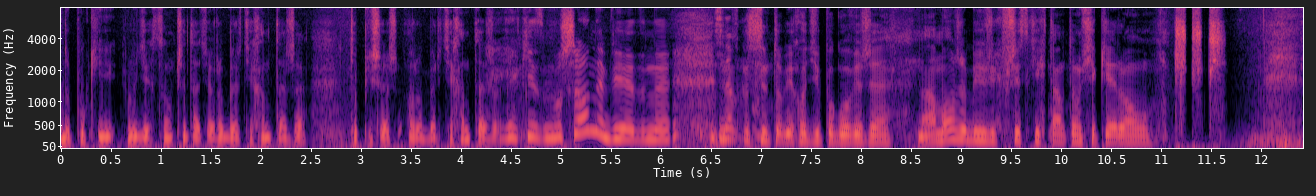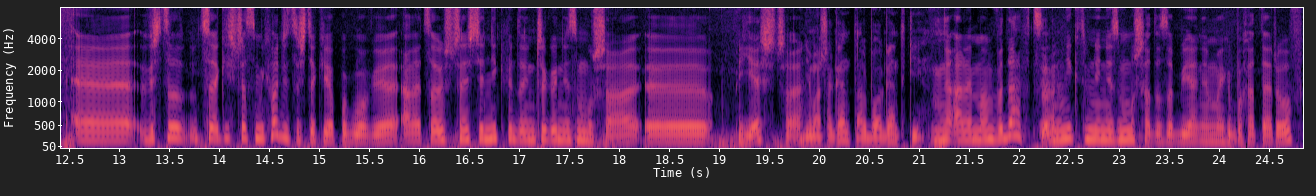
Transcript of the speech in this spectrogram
dopóki ludzie chcą czytać o Robercie Hunterze, to piszesz o Robercie Hunterze. Jaki zmuszony, biedny. W związku z tym tobie chodzi po głowie, że no a może by już ich wszystkich tamtą siekierą... E, wiesz co, co jakiś czas mi chodzi coś takiego po głowie, ale całe szczęście nikt mnie do niczego nie zmusza. E, jeszcze. Nie masz agenta albo agentki. No, ale mam wydawcę. Nikt mnie nie zmusza do zabijania moich bohaterów.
